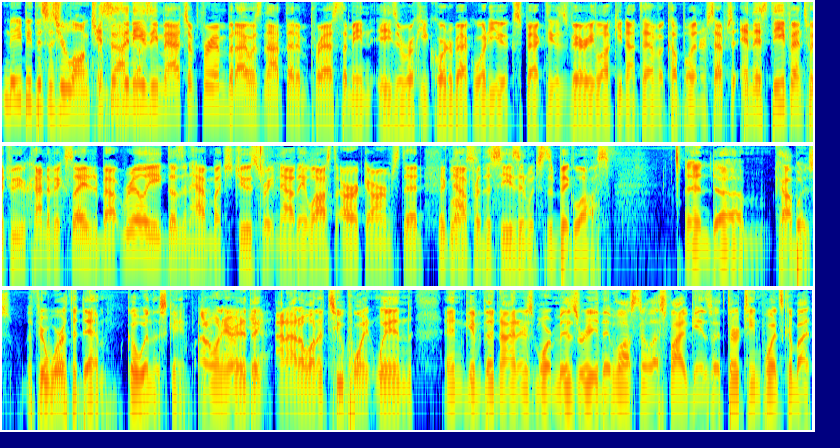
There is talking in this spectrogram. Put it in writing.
maybe this is your long term. This is an easy matchup for him, but I was not that impressed. I mean, he's a rookie quarterback. What do you expect? He was very lucky not to have a couple interceptions. And this defense, which we were kind of excited about, really doesn't have much juice right now. They lost Arik Armstead Big now loss. for the season, which is a big loss. And um, Cowboys, if you're worth a damn, go win this game. I don't want to hear Oh, anything, yeah. and I don't want a two point win and give the Niners more misery. They've lost their last five games by 13 points combined.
